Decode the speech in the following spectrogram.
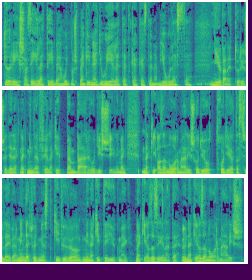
törés az életében, hogy most megint egy új életet kell kezdenem, jó lesz-e? Nyilván egy törés a gyereknek mindenféleképpen, bárhogy is éli meg. Neki az a normális, hogy ő ott hogy élt a szüleivel. Mindegy, hogy mi ezt kívülről minek ítéljük meg. Neki az az élete. Ő neki az a normális.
